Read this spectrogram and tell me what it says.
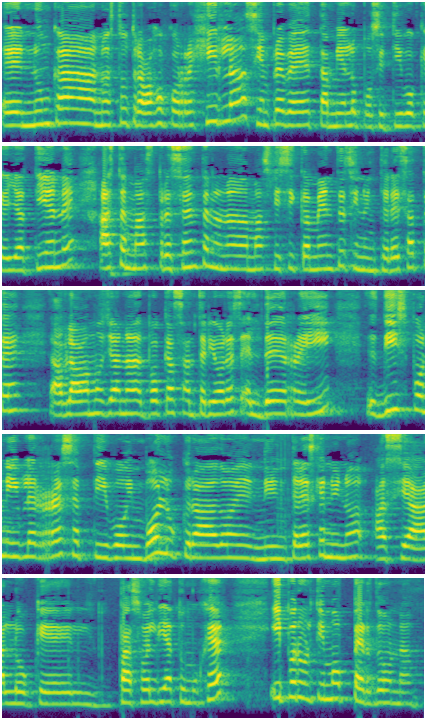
Eh, nunca, no es tu trabajo corregirla, siempre ve también lo positivo que ella tiene, hazte más presente, no nada más físicamente, sino interésate. Hablábamos ya en épocas anteriores, el DRI, disponible, receptivo, involucrado en interés genuino hacia lo que pasó el día tu mujer. Y por último, perdona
